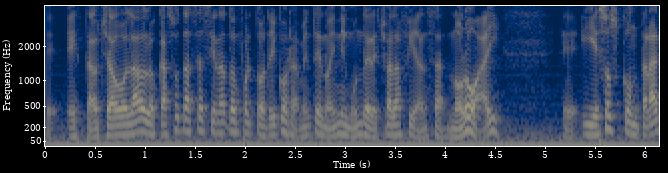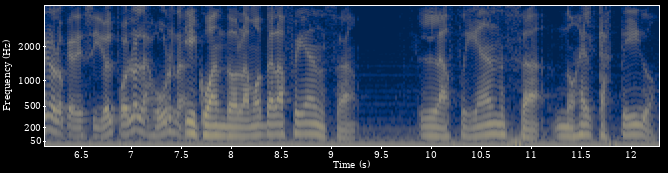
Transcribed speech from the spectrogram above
eh, está echado a un lado. Los casos de asesinato en Puerto Rico realmente no hay ningún derecho a la fianza, no lo hay. Eh, y eso es contrario a lo que decidió el pueblo en las urnas. Y cuando hablamos de la fianza, la fianza no es el castigo.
